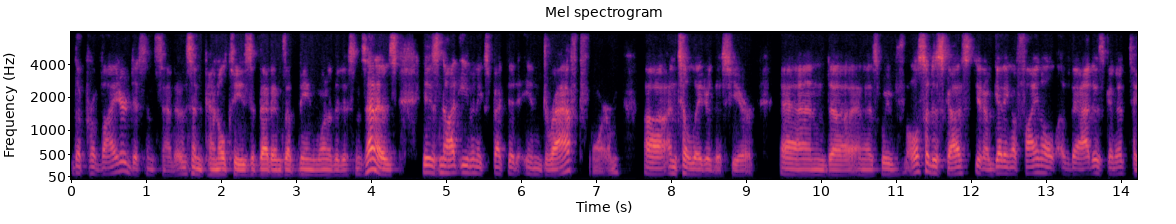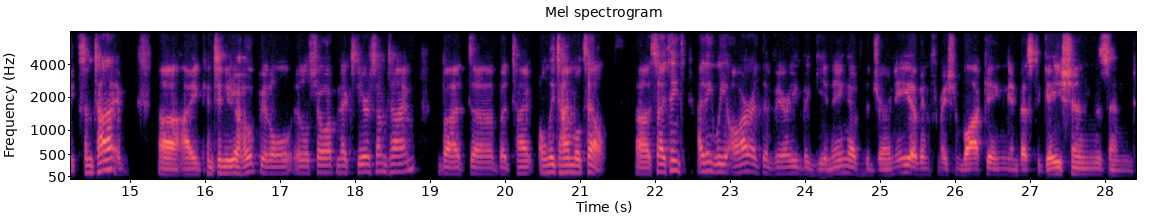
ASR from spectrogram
the provider disincentives and penalties, if that ends up being one of the disincentives, is not even expected in draft form uh, until later this year. And uh, and as we've also discussed, you know, getting a final of that is going to take some time. Uh, I continue to hope it'll it'll show up next year sometime, but uh, but time only time will tell. Uh, so I think I think we are at the very beginning of the journey of information blocking investigations and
